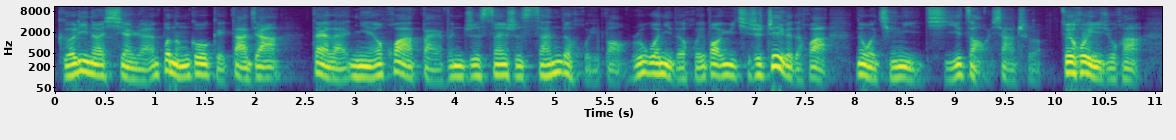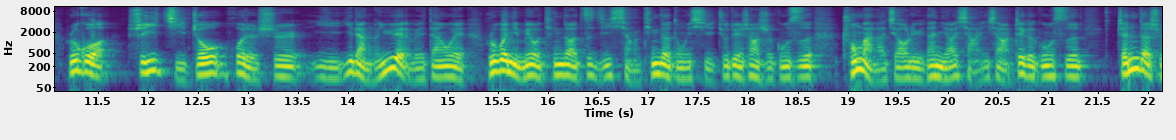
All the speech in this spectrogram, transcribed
格力呢显然不能够给大家带来年化百分之三十三的回报。如果你的回报预期是这个的话，那我请你提早下车。最后一句话，如果是以几周或者是以一两个月为单位，如果你没有听到自己想听的东西，就对上市公司充满了焦虑，那你要想一想，这个公司真的是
